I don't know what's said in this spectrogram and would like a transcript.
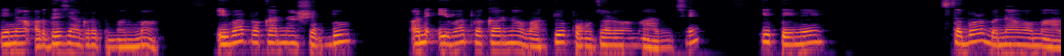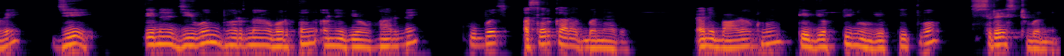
તેના અર્ધજાગ્રત મનમાં એવા પ્રકારના શબ્દો અને એવા પ્રકારના વાક્યો પહોંચાડવામાં આવે છે કે તેને સબળ બનાવવામાં આવે, જે તેના જીવનભરના વર્તન અને વ્યવહારને ખૂબ જ અસરકારક બનાવે. અને બાળકનું કે વ્યક્તિનું વ્યક્તિત્વ શ્રેષ્ઠ બને.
